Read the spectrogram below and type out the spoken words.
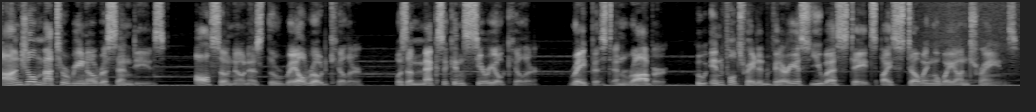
Angel Maturino Resendiz, also known as the Railroad Killer, was a Mexican serial killer, rapist, and robber who infiltrated various U.S. states by stowing away on trains.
